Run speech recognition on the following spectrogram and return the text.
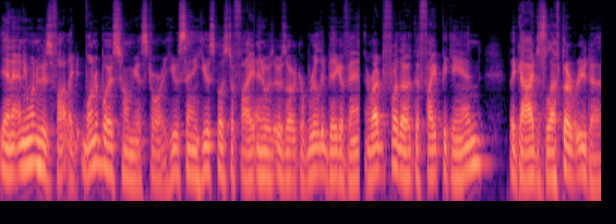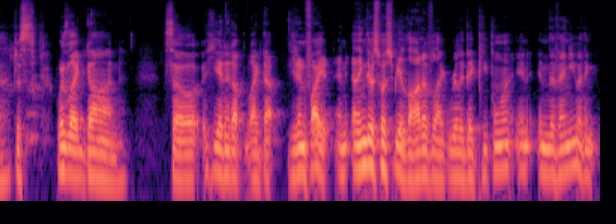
Yeah, and anyone who's fought, like Wonder Boy was telling me a story. He was saying he was supposed to fight, and it was it was like a really big event. And right before the, the fight began, the guy just left the arena, just was like gone. So he ended up like that. He didn't fight, and I think there was supposed to be a lot of like really big people in, in the venue. I think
